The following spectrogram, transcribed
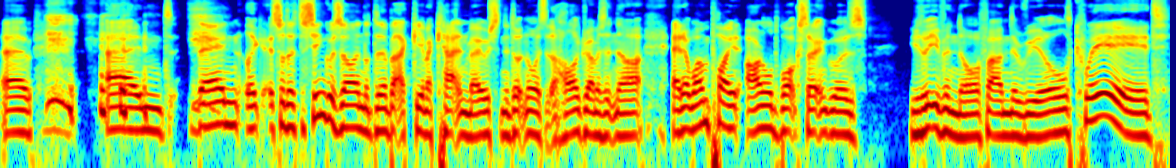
Um, and then like so the, the scene goes on. They're doing a bit of game of cat and mouse, and they don't know is it the hologram, is it not? And at one point, Arnold walks out and goes, "You don't even know if I'm the real Quaid."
